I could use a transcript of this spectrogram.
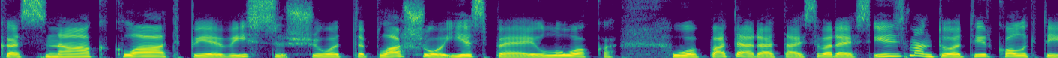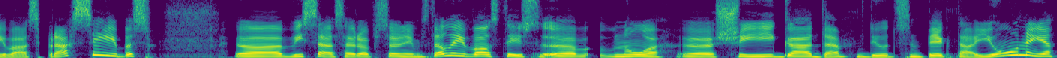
kas nāk klāt pie visu šo plašo iespēju loka, ko patērētājs varēs izmantot, ir kolektīvās prasības visās Eiropas Savienības dalībvalstīs no šī gada 25. jūnija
